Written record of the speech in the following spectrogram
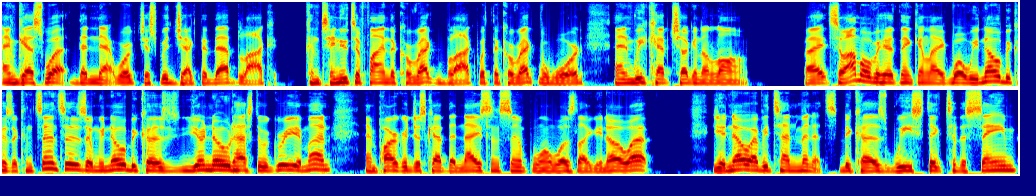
And guess what? The network just rejected that block, continued to find the correct block with the correct reward, and we kept chugging along right? So I'm over here thinking like, well, we know because of consensus, and we know because your node has to agree and mine. And Parker just kept it nice and simple and was like, you know what? You know, every 10 minutes because we stick to the same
